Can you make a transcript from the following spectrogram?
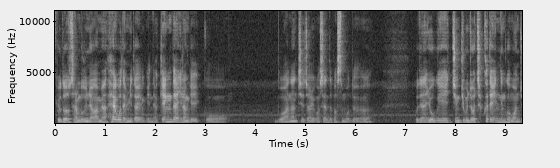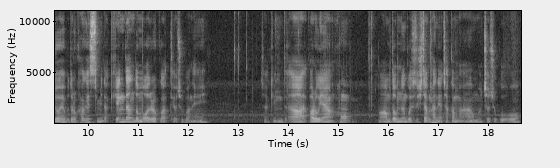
교도소 잘못 운영하면 해고됩니다 이런 게 있네요. 깽단이란 게 있고 무한한 재정 이건 샌드박스 모드 우리는 여기 지금 기본적으로 체크되어 있는 거 먼저 해보도록 하겠습니다. 깽단은 너무 어려울 것 같아요, 초반에. 자, 깽단. 아, 바로 그냥 어, 아무도 없는 곳에서 시작을 하네요. 잠깐만, 멈춰주고.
